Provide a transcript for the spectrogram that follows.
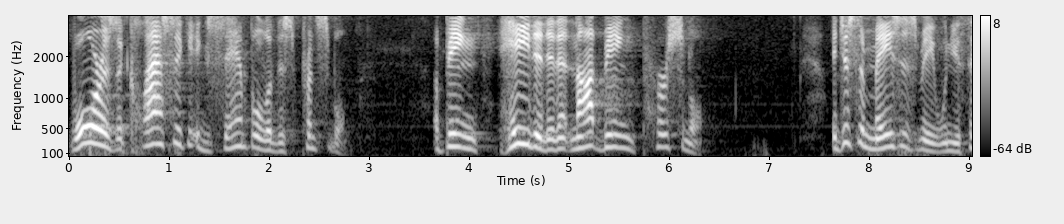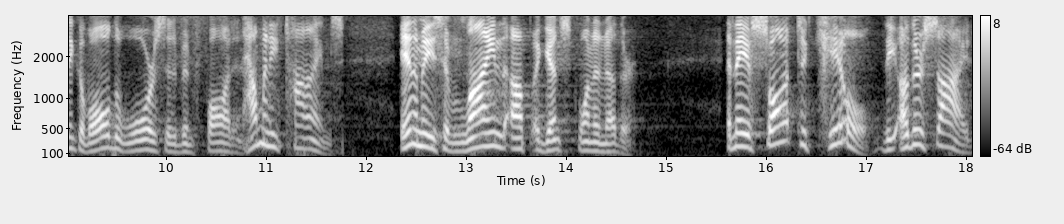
War is a classic example of this principle of being hated and it not being personal. It just amazes me when you think of all the wars that have been fought and how many times enemies have lined up against one another. And they have sought to kill the other side,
